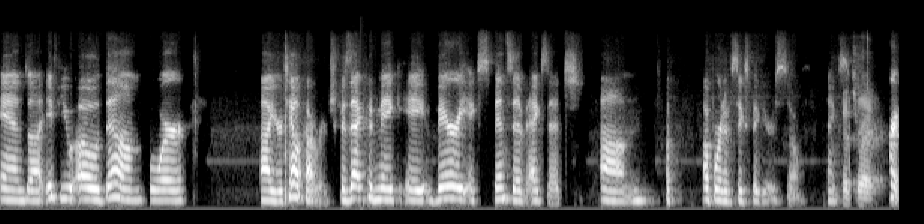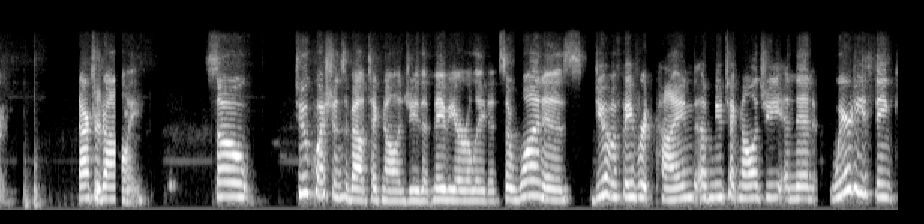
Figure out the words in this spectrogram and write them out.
and uh, if you owe them for uh, your tail coverage, because that could make a very expensive exit um, up, upward of six figures. So thanks. That's right. Great. Dr. Donnelly. So two questions about technology that maybe are related. So, one is Do you have a favorite kind of new technology? And then, where do you think,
